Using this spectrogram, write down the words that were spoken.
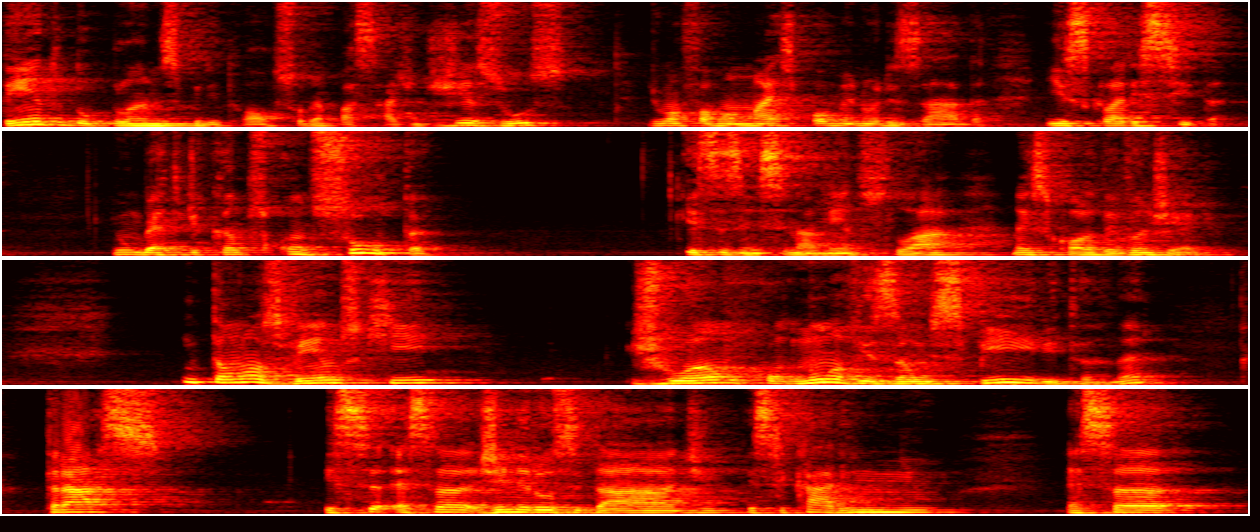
dentro do plano espiritual, sobre a passagem de Jesus, de uma forma mais pormenorizada e esclarecida. E Humberto de Campos consulta esses ensinamentos lá na escola do Evangelho. Então nós vemos que João, numa visão espírita, né, traz esse, essa generosidade, esse carinho, essa,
